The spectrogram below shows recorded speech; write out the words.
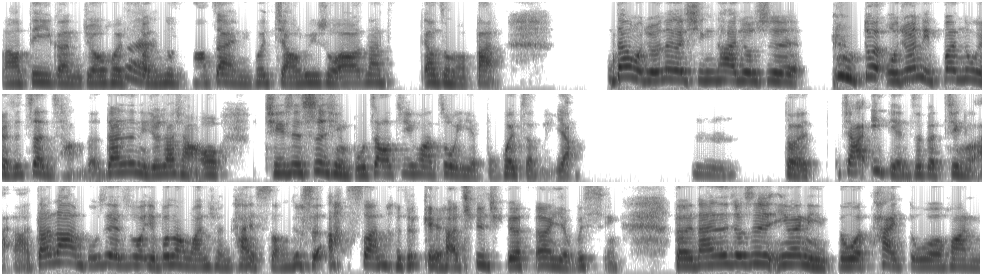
然后第一个你就会愤怒，然后再你会焦虑说哦，那要怎么办？但我觉得那个心态就是，对我觉得你愤怒也是正常的，但是你就在想哦，其实事情不照计划做也不会怎么样。嗯。对，加一点这个进来啊，但当然不是说也不能完全太松，就是啊 算了就给他拒绝，那也不行。对，但是就是因为你如果太多的话，你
